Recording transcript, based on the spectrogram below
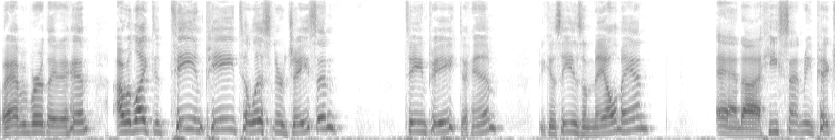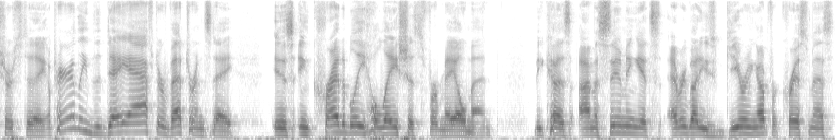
But happy birthday to him. I would like to T and P to listener Jason. T and P to him because he is a mailman. And uh, he sent me pictures today. Apparently, the day after Veterans Day is incredibly hellacious for mailmen because I'm assuming it's everybody's gearing up for Christmas,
